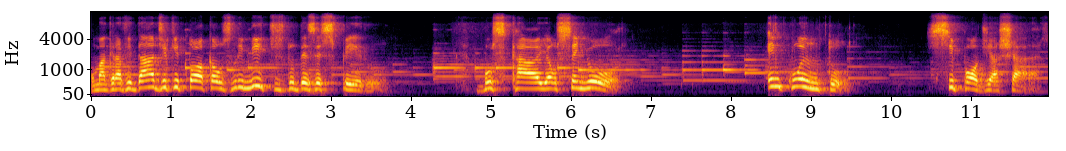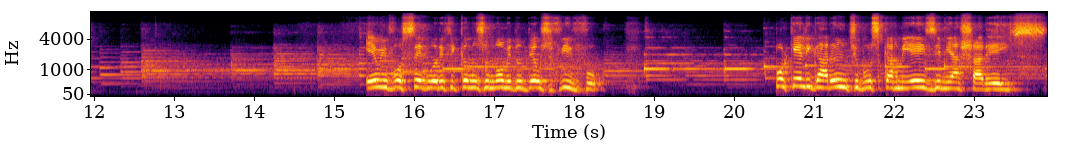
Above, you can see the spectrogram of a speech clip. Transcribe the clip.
uma gravidade que toca aos limites do desespero. Buscai ao Senhor enquanto se pode achar. Eu e você glorificamos o nome do Deus vivo porque ele garante: buscar-me-eis e me achareis.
